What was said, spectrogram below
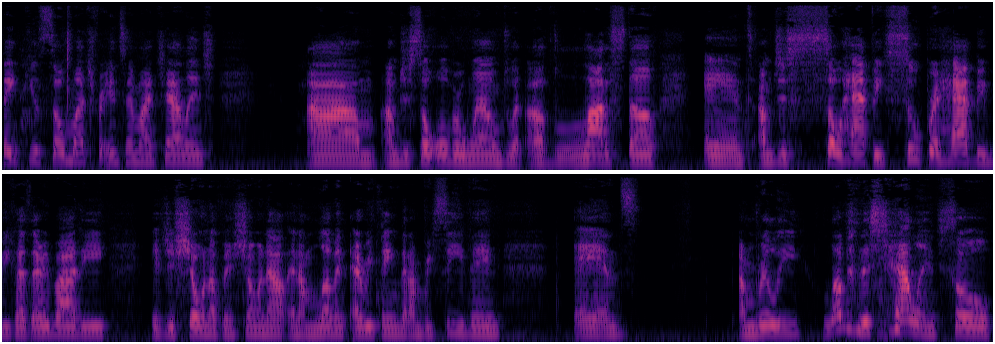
thank you so much for entering my challenge. Um, I'm just so overwhelmed with a lot of stuff. And I'm just so happy, super happy because everybody is just showing up and showing out. And I'm loving everything that I'm receiving. And I'm really loving this challenge. So,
